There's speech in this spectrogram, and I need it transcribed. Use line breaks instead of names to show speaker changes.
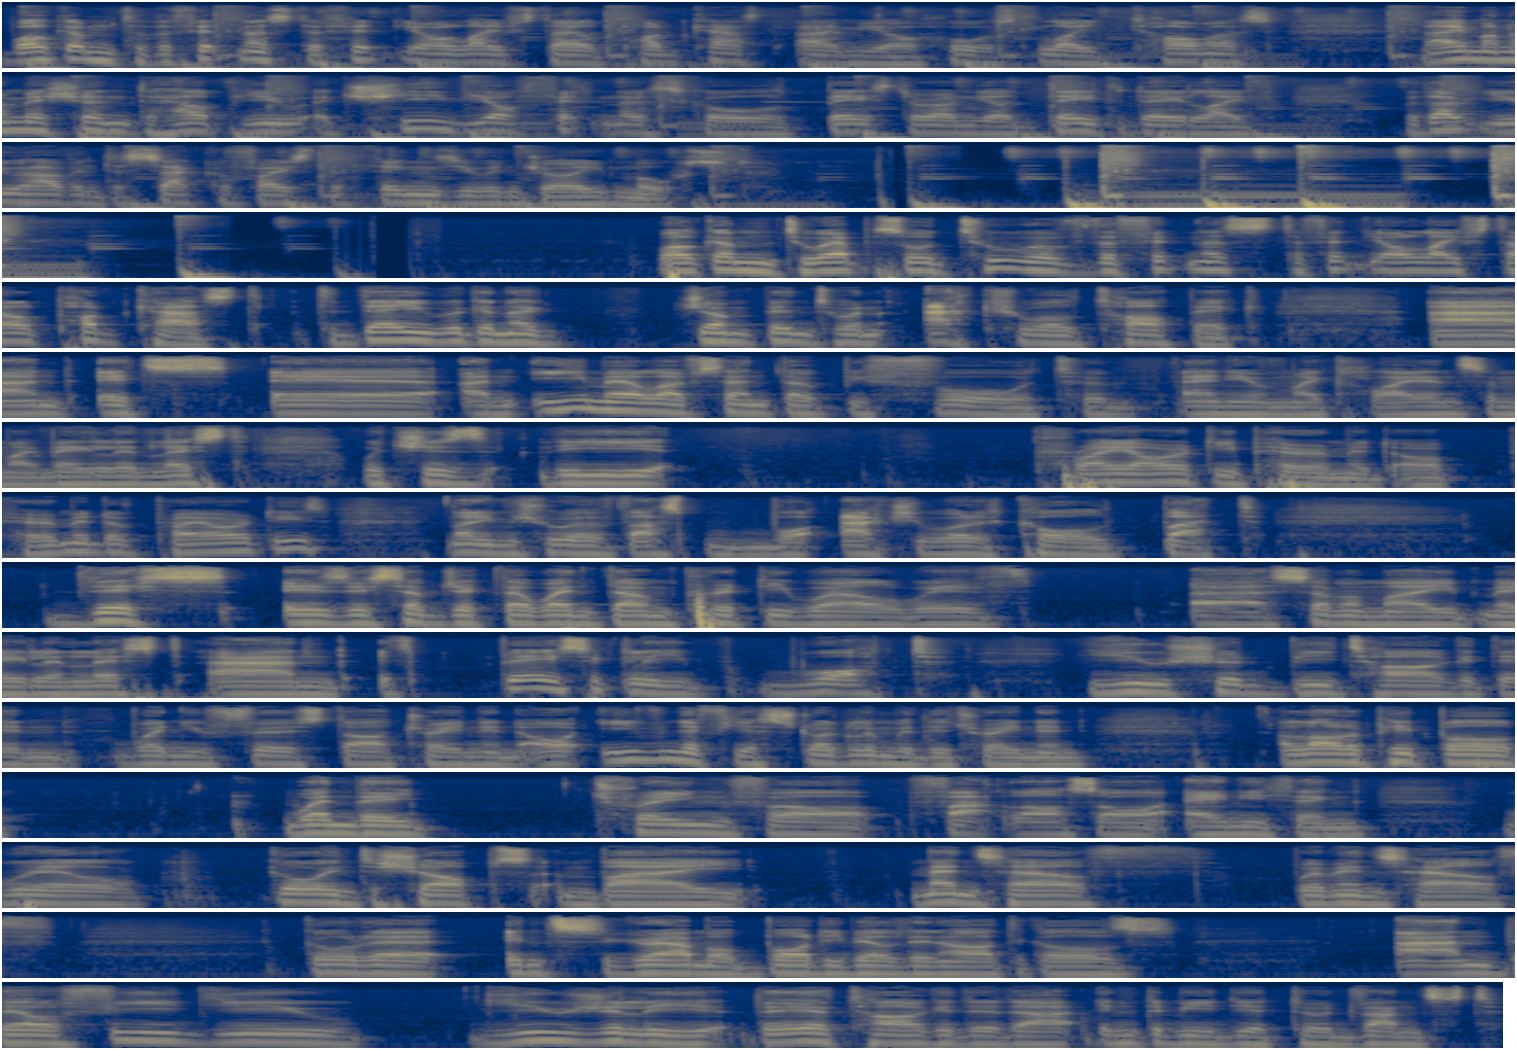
Welcome to the Fitness to Fit Your Lifestyle podcast. I'm your host, Lloyd Thomas, and I'm on a mission to help you achieve your fitness goals based around your day to day life without you having to sacrifice the things you enjoy most. Welcome to episode two of the Fitness to Fit Your Lifestyle podcast. Today, we're going to jump into an actual topic and it's a, an email I've sent out before to any of my clients in my mailing list, which is the priority pyramid or pyramid of priorities. Not even sure if that's what actually what it's called, but this is a subject that went down pretty well with uh, some of my mailing list, and it's basically what you should be targeting when you first start training, or even if you're struggling with your training a lot of people when they train for fat loss or anything will go into shops and buy men's health, women's health, go to Instagram or bodybuilding articles, and they'll feed you. Usually, they are targeted at intermediate to advanced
